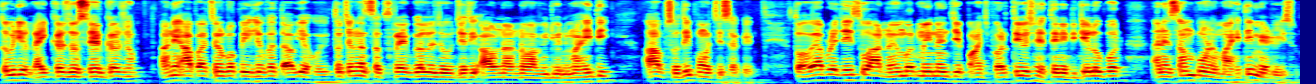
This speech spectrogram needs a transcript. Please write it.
તો વીડિયો લાઇક કરજો શેર કરજો અને આપ આ ચેનલ પર પહેલી વખત આવ્યા હોય, તો ચેનલ સબસ્ક્રાઈબ કરી લેજો, જેથી આવનાર નવા વિડીયોની માહિતી આપ સુધી પહોંચી શકે. તો હવે આપણે જઈશું આ નવેમ્બર મહિનાની જે પાંચ ભરતીઓ છે, તેની ડિટેલ ઉપર અને સંપૂર્ણ માહિતી મેળવીશું.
